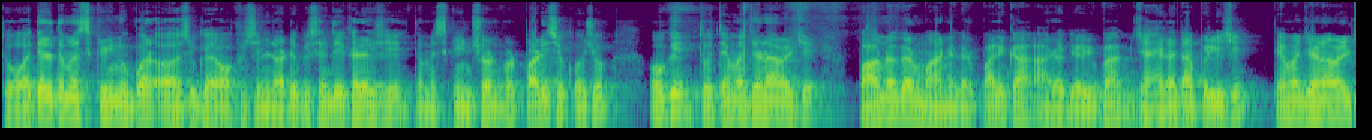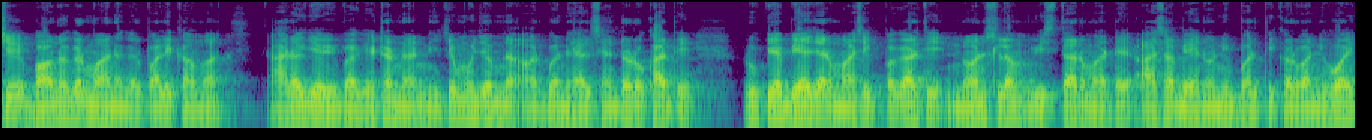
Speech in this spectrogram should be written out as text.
તો અત્યારે તમને સ્ક્રીન ઉપર શું કહેવાય ઓફિશિયલ નોટિફિકેશન દેખાઈ રહ્યું છે. તમે સ્ક્રીનશોટ પર પાડી શકો છો. ઓકે તો તેમાં જણાવેલ છે, ભાવનગર મહાનગરપાલિકા આરોગ્ય વિભાગ જાહેરાત આપેલી છે. તેમાં જણાવેલ છે, ભાવનગર મહાનગરપાલિકામાં આરોગ્ય વિભાગ હેઠળના નીચે મુજબના અર્બન હેલ્થ સેન્ટરો ખાતે રૂપિયા બે હજાર માસિક પગારથી નોન સ્લમ વિસ્તાર માટે આશા બહેનોની ભરતી કરવાની હોય.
